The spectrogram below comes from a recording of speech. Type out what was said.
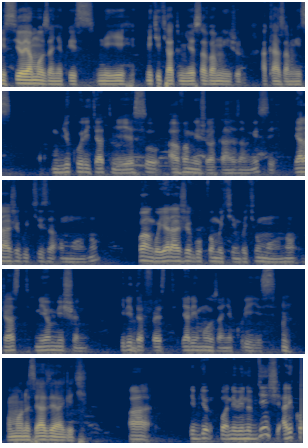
misiyo yamuzanye ku isi ni iyihe? Ni iki cyatumye yesu ava mu ijuru akaza mu isi? Mu by'ukuri icyatumye Yesu ava mu ijoro akaza mu isi yari aje gukiza umuntu ngo yari aje gupfa mu cyimbo cy'umuntu just niyo mission iri the first yari imuzanye kuri iyi si. Umuntu se yaziraga iki? Ibyo ni ibintu byinshi ariko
